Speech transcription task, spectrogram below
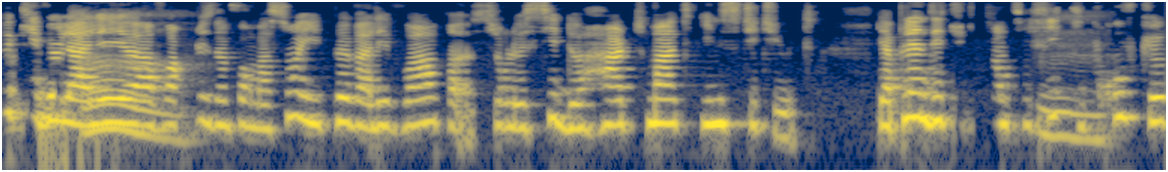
ceux qui veulent aller euh, Ah. avoir plus d'informations, ils peuvent aller voir euh, sur le site de HeartMath Institute. Il y a plein d'études scientifiques qui Mm. prouvent que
